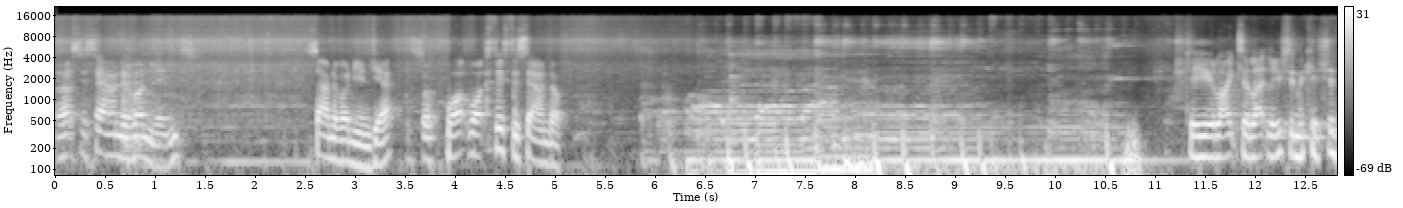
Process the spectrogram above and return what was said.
That's the sound of onions. Sound of onions, yeah. So, What? What's this the sound of? Do you like to let loose in the kitchen?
